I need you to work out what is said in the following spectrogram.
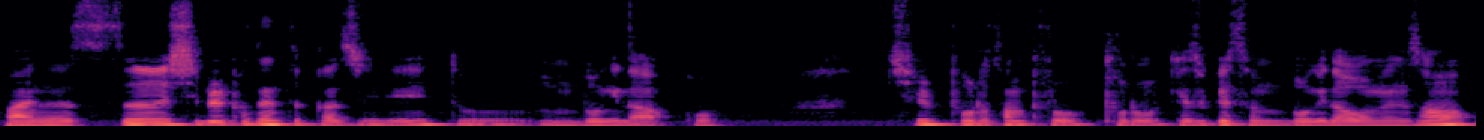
마이너스 11%까지 또 음봉이 나왔고 7% 3% 5% 계속해서 음봉이 나오면서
